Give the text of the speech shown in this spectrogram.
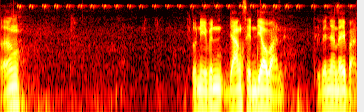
เอิงตัวนี้เป็นยางเส้นเดียวบานสิเป็นยังไงบาน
